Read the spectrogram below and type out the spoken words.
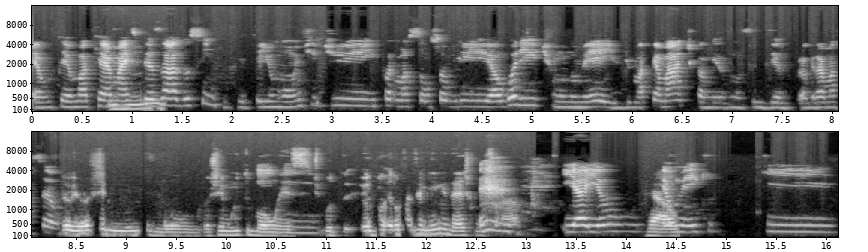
É um tema que é mais uhum. pesado, assim, porque tem um monte de informação sobre algoritmo no meio, de matemática mesmo, assim, de programação. Eu, eu achei muito bom, eu achei muito bom e... esse. Tipo, eu, eu não fazia a mínima ideia de como funcionava. e aí eu, eu meio que, que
